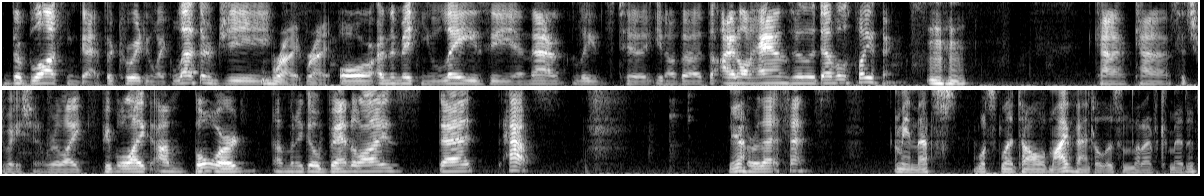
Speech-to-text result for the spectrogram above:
they're blocking that. They're creating like lethargy Right, right. or and they're making you lazy and that leads to you know the the idle hands are the devil's playthings Mm-hmm. kind of kind of situation where like people are like i'm bored i'm gonna go vandalize that house Yeah. or that fence I mean, that's what's led to all of my vandalism that I've committed.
